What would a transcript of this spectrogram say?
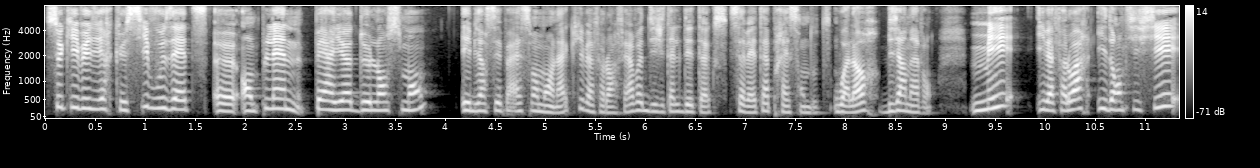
Ce qui veut dire que si vous êtes euh, en pleine période de lancement, eh bien, c'est pas à ce moment-là qu'il va falloir faire votre digital detox. Ça va être après, sans doute. Ou alors, bien avant. Mais il va falloir identifier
